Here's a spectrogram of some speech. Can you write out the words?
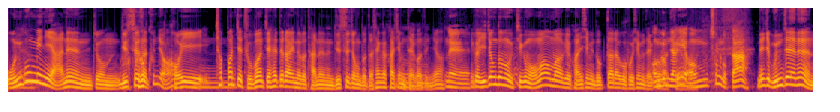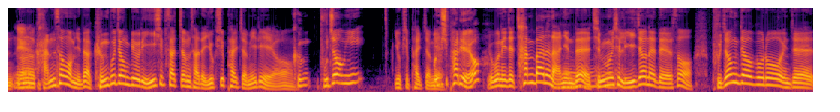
온 네. 국민이 아는 좀 뉴스에서 그렇군요. 거의 음. 첫 번째, 두 번째 헤드라인으로 다루는 뉴스 정도다 생각하시면 음, 되거든요. 네. 그러니까 이 정도면 지금 어마어마하게 관심이 높다라고 보시면 될 것 같아요. 언급량이 엄청 높다. 근데 이제 문제는 네. 어, 감성어입니다. 긍부정 비율이 24.4 대 68.1이에요. 그 부정이 68.1. 68이에요? 요거는 이제 찬반은 아닌데 오. 집무실 이전에 대해서 부정적으로 이제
